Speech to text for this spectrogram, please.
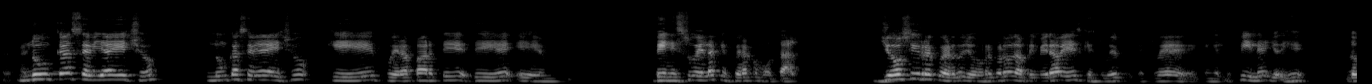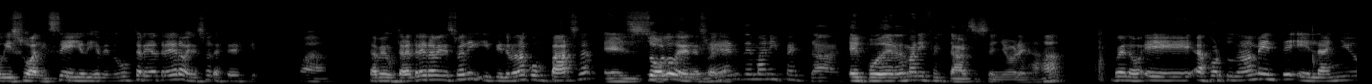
Perfecto. Nunca se había hecho, nunca se había hecho que fuera parte de eh, Venezuela, que fuera como tal. Yo sí recuerdo, yo recuerdo la primera vez que estuve, estuve en el desfile, yo dije, lo visualicé, yo dije, a mí me gustaría traer a Venezuela este desfile. Wow. O sea, me gustaría traer a Venezuela y, y tener una comparsa El solo de poder Venezuela. de manifestarse. El poder de manifestarse, señores. Ajá. Bueno, eh, afortunadamente el año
